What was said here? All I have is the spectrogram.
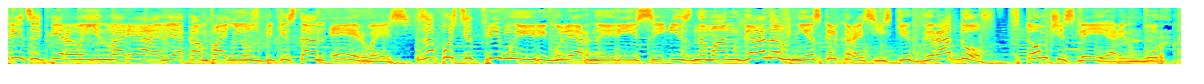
С 31 января авиакомпания Узбекистан Airways запустит прямые регулярные рейсы из Намангана в несколько российских городов, в том числе и Оренбург.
